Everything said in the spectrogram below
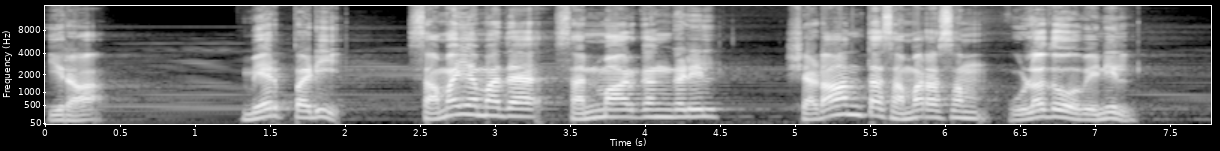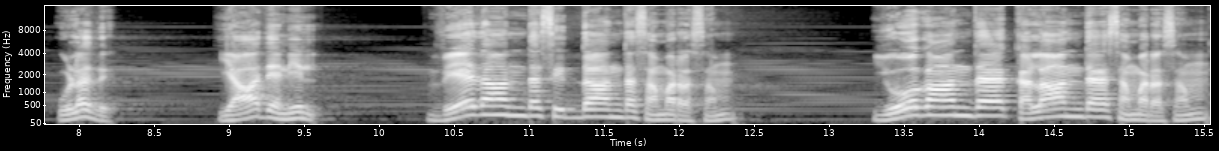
இரா. மேற்படி சமயமத சன்மார்க்கங்களில் ஷடாந்த சமரசம் உளதோவெனில் உளது யாதெனில் வேதாந்த சித்தாந்த சமரசம் யோகாந்த கலாந்த சமரசம்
